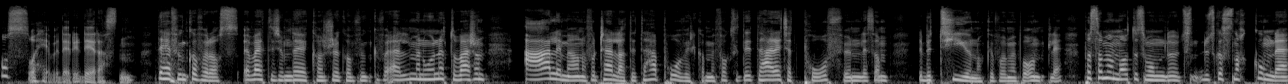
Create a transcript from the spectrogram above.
og så har vi det i resten. Det har funka for oss. Jeg vet ikke om det kanskje kan funke for Ellen, men hun er nødt til å være sånn ærlig med han og fortelle at dette her påvirker meg faktisk. Dette her er ikke et påfunn, liksom. Det betyr noe for meg på ordentlig. På samme måte som om du, du skal snakke om det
